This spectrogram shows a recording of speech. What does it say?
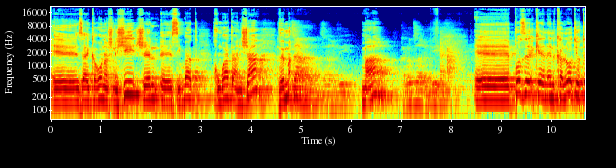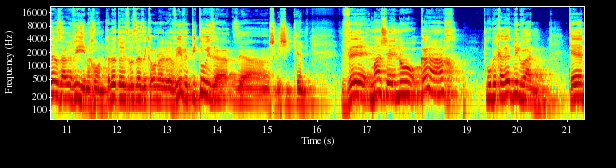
אה, זה העיקרון השלישי של אה, סיבת חומרת הענישה. ומה... זה הרביעי. מה? קלות זה הרביעי. אה, פה זה, כן, הן קלות יותר זה הרביעי, נכון, קלות יותר זה הזיכרון הרביעי ופיתוי זה, זה השלישי, כן. ומה שאינו כך הוא בכרת בלבד, כן,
